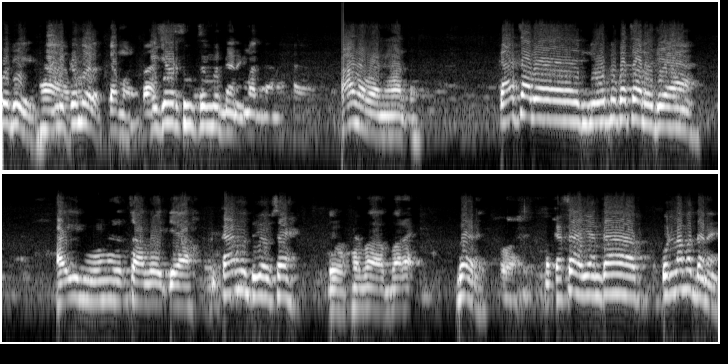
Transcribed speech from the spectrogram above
मोदी आणि कमळ. कमळ बस. याच्यावर तुमचं मतदान आहे. मतदान आहे. काय ना बा आता काय चालू आहे? निवडणुका चालू होत्या काही निवडणूक चालू आहे त्या काय म्हणतो व्यवसाय? व्यवसाय बा- बरा आहे. बर. होय. मग कसं आहे? यंदा कोणला मतदान आहे?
